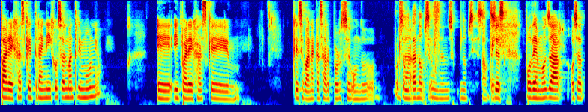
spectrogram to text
parejas que traen hijos al matrimonio eh, y parejas que, que se van a casar por segundo por segundas nupcias. nupcias. Entonces, podemos dar, o sea,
